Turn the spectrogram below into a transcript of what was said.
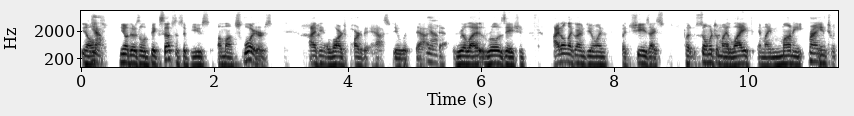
you know yeah. you know there's a big substance abuse amongst lawyers. I think a large part of it has to do with that, yeah. that realize, realization. I don't like what I'm doing, but geez, I put so much of my life and my money right. into it.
